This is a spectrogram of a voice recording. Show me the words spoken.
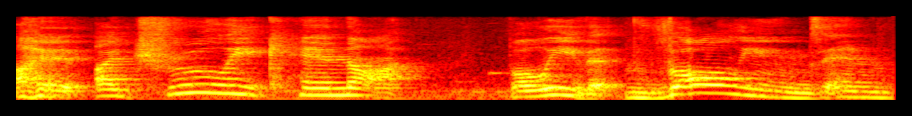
I, I truly cannot believe it. Volumes and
